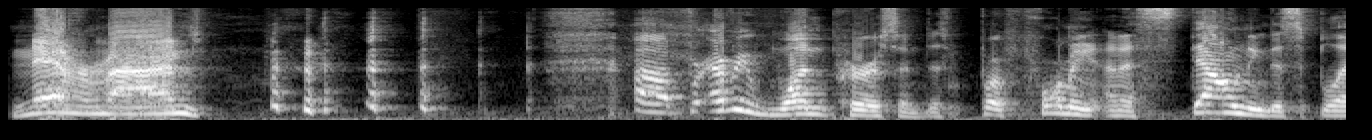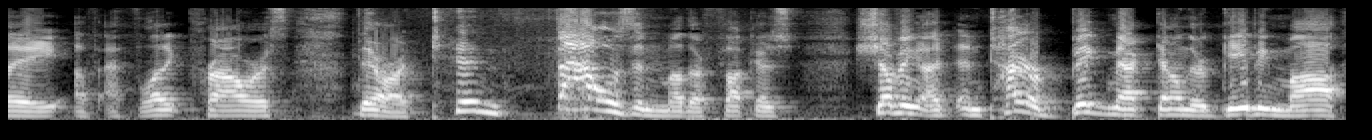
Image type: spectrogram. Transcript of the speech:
never mind. uh, for every one person performing an astounding display of athletic prowess, there are ten thousand motherfuckers shoving an entire Big Mac down their gaping maw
